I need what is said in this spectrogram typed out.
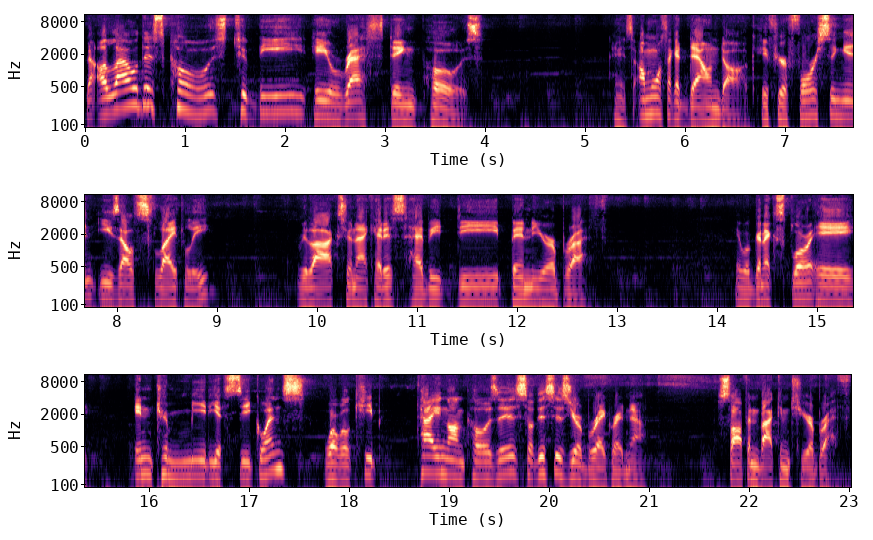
Now, allow this pose to be a resting pose. It's almost like a down dog. If you're forcing in, ease out slightly. Relax your neck, head is heavy, deep in your breath. And we're to explore a intermediate sequence where we'll keep tagging on poses. So this is your break right now. Soften back into your breath.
